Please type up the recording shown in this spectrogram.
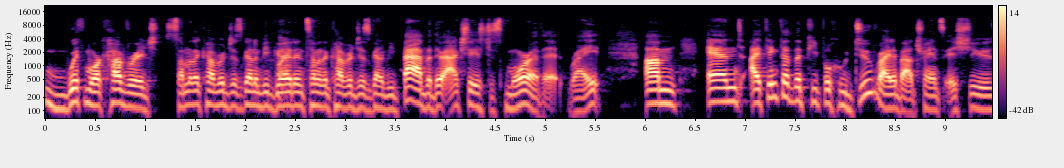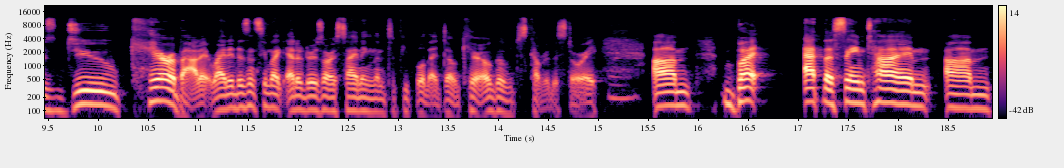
with more coverage, some of the coverage is going to be good and some of the coverage is going to be bad, but there actually is just more of it, right? Um, and I think that the people who do write about trans issues do care about it, right? It doesn't seem like editors are assigning them to people that don't care. Oh, go just cover the story. Um, but at the same time, um,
